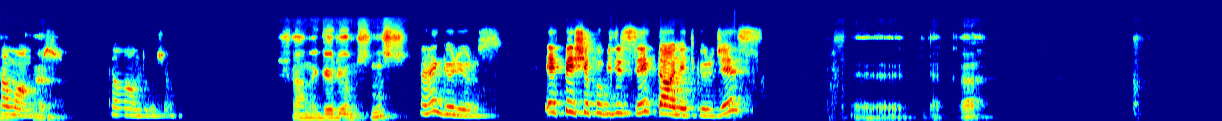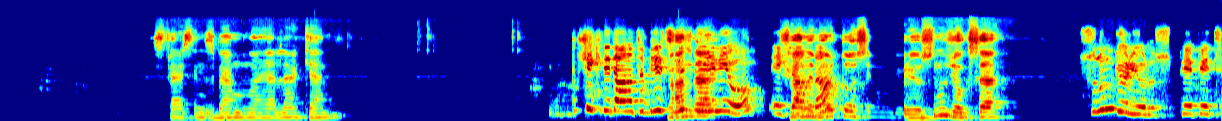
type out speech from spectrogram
tamamdır. Tamamdır hocam. Şu anda görüyor musunuz? Aha, görüyoruz. F5 yapabilirsek daha net göreceğiz. E, bir dakika. İsterseniz ben bunu ayarlarken Bu şekilde de anlatabilirsiniz. Şu anda- Görünüyor şu anda ekranda. Word dosyamı mı görüyorsunuz yoksa Sunum görüyoruz PPT.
